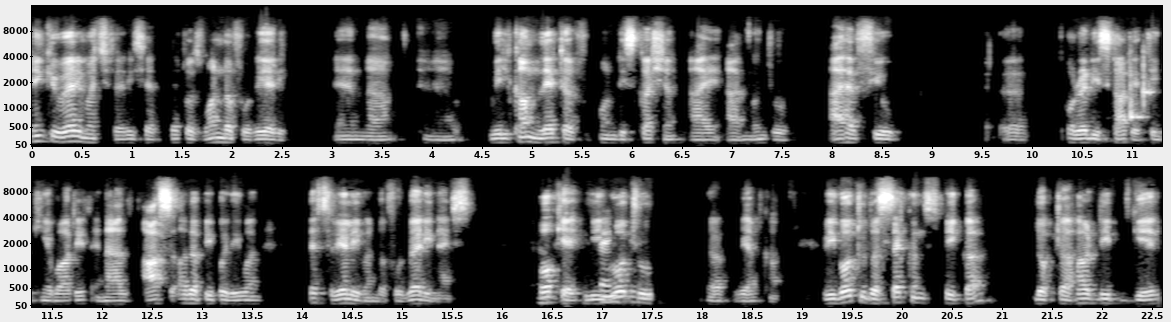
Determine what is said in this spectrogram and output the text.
Thank you very much, Felicia. That was wonderful, really. And uh, uh, we'll come later on discussion. I am going to, I have few uh, already started thinking about it and I'll ask other people even. That's really wonderful. Very nice. Okay, we Thank go you. to, uh, welcome. We go to the second speaker, Dr. Hardeep Gill.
